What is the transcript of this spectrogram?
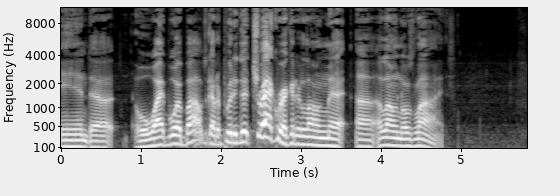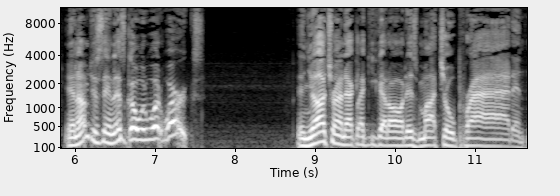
And uh, old white boy Bob's got a pretty good track record along that uh, along those lines. And I'm just saying, let's go with what works. And y'all trying to act like you got all this macho pride and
